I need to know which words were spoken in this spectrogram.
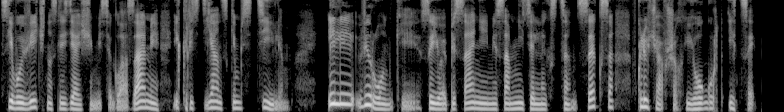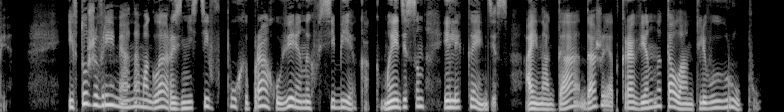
с его вечно слезящимися глазами и крестьянским стилем, или Веронки с ее описаниями сомнительных сцен секса, включавших йогурт и цепи. И в то же время она могла разнести в пух и прах уверенных в себе, как Мэдисон или Кэндис, а иногда даже и откровенно талантливую Рупу.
